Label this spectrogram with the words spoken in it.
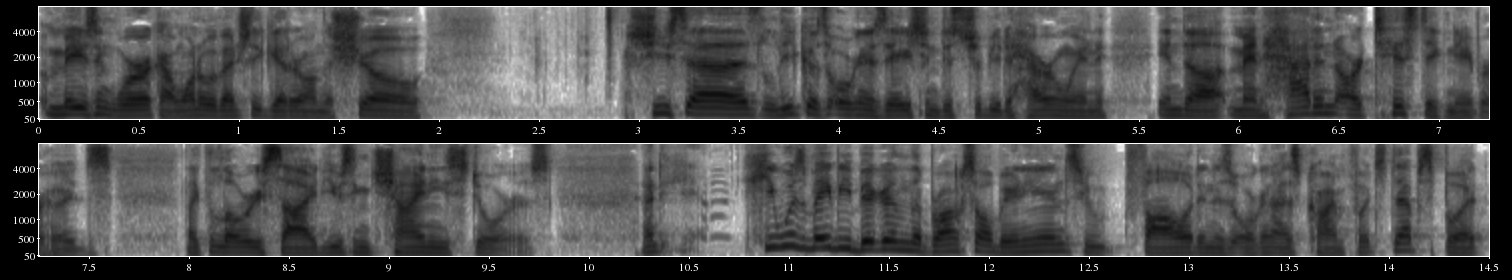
amazing work. I want to eventually get her on the show. She says Lika's organization distributed heroin in the Manhattan artistic neighborhoods, like the Lower East Side, using Chinese stores. And he- was maybe bigger than the Bronx Albanians who followed in his organized crime footsteps, but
